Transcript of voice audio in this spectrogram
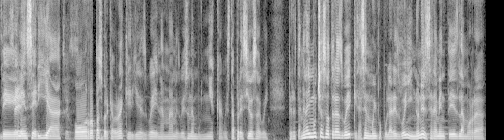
de Sí. lencería Sí, sí. o ropa super cabrona que dirías, güey, no mames, güey, es una muñeca, güey, está preciosa, güey. Pero también hay muchas otras, güey, que se hacen muy populares, güey, y no necesariamente es la morra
